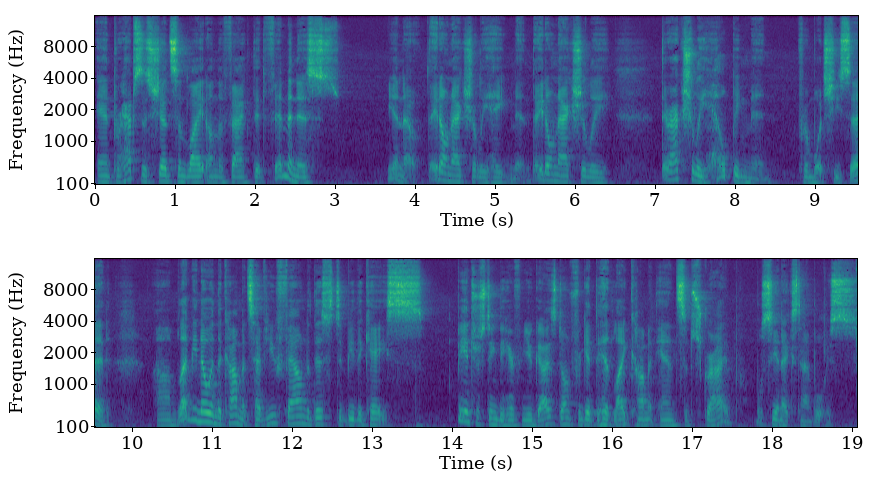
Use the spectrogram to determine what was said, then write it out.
and perhaps has shed some light on the fact that feminists, you know, they don't actually hate men. They don't actually they're actually helping men, from what she said. Um, let me know in the comments have you found this to be the case? Be interesting to hear from you guys. Don't forget to hit like, comment, and subscribe. We'll see you next time, boys.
